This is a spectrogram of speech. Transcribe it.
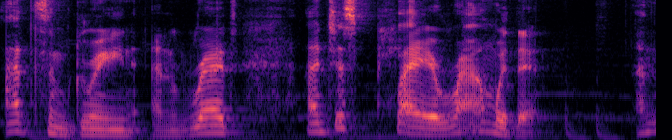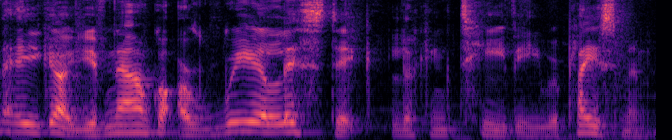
Add some green and red and just play around with it. And there you go, you've now got a realistic looking TV replacement.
